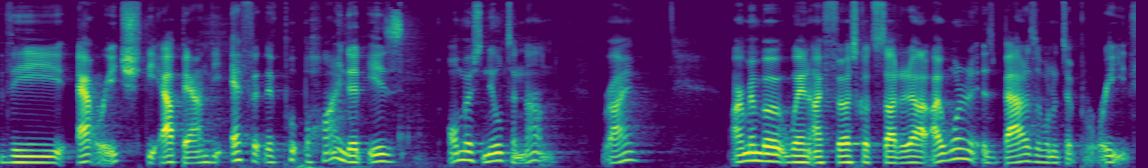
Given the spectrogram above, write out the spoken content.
the outreach, the outbound, the effort they've put behind it is almost nil to none, right? I remember when I first got started out, I wanted it as bad as I wanted to breathe,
